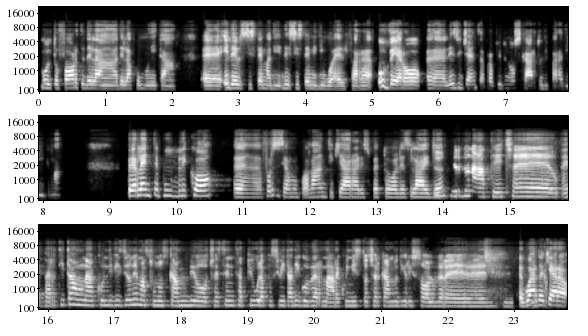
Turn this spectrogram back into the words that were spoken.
molto forte della, della comunità eh, e del di, dei sistemi di welfare, ovvero eh, l'esigenza proprio di uno scarto di paradigma. Per l'ente pubblico eh, forse siamo un po' avanti, Chiara, rispetto alle slide. Sì, perdonate, è partita una condivisione ma su uno scambio, cioè senza più la possibilità di governare, quindi sto cercando di risolvere. Eh, guarda Chiara,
